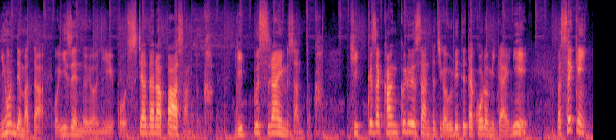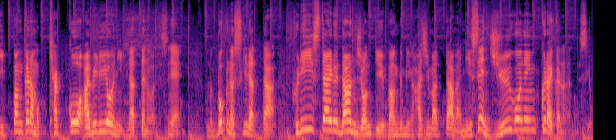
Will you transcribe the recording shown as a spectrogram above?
日本でまたこう以前のようにこうスチャダラパーさんとかリップスライムさんとかキック・ザ・カンクルーさんたちが売れてた頃みたいに、まあ、世間一般からも脚光を浴びるようになったのはですねあの僕の好きだったフリースタイルダンジョンっていう番組が始まった、まあ、2015年くらいからなんですよ。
